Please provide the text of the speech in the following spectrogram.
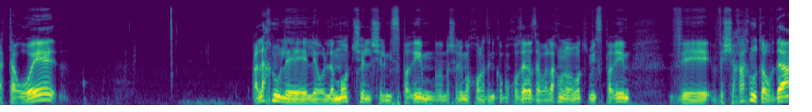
אתה רואה, הלכנו ל- לעולמות של, של מספרים בשנים האחרונות, אני כל פעם חוזר על זה, אבל הלכנו לעולמות של מספרים, ו, ושכחנו את העובדה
